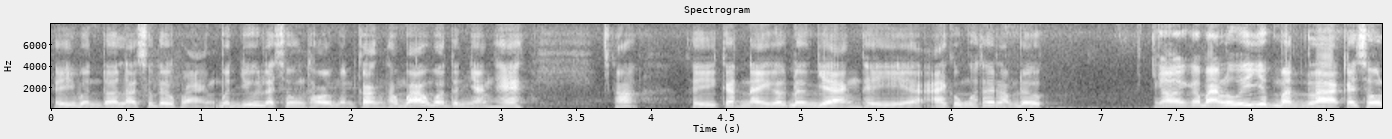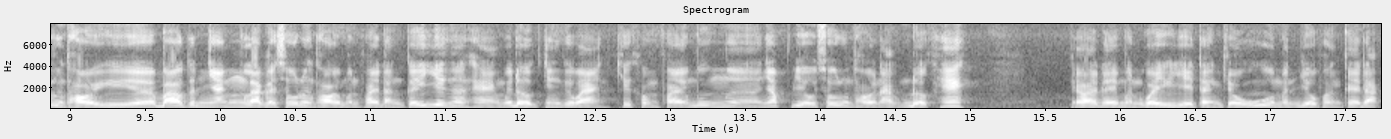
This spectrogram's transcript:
Thì bên trên là số tài khoản bên dưới là số điện thoại mình cần thông báo qua tin nhắn ha. Đó. Thì cách này rất đơn giản thì ai cũng có thể làm được. Rồi các bạn lưu ý giúp mình là cái số điện thoại à, báo tin nhắn là cái số điện thoại mình phải đăng ký với ngân hàng mới được nha các bạn chứ không phải muốn à, nhấp vô số điện thoại nào cũng được ha rồi để mình quay về trang chủ, mình vô phần cài đặt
